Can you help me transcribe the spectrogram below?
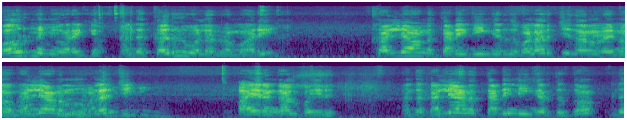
பௌர்ணமி வரைக்கும் அந்த கரு வளர்கிற மாதிரி கல்யாண தடை நீங்கிறது வளர்ச்சி தான் அடையணும் கல்யாணம் வளர்ச்சி. ஆயிரங்கால் பயிர் அந்த கல்யாண தடை நீங்கிறதுக்கும் இந்த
